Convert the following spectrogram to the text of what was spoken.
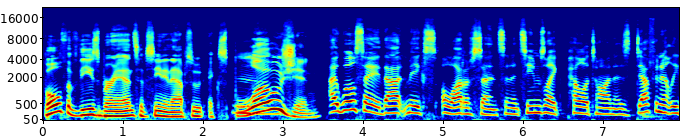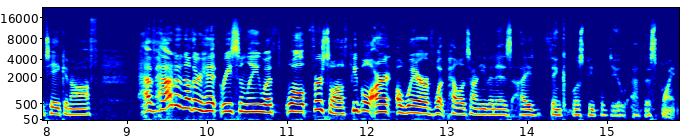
both of these brands have seen an absolute explosion. I will say that makes a lot of sense. And it seems like Peloton has definitely taken off. Have had another hit recently with, well, first of all, if people aren't aware of what Peloton even is, I think most people do at this point.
